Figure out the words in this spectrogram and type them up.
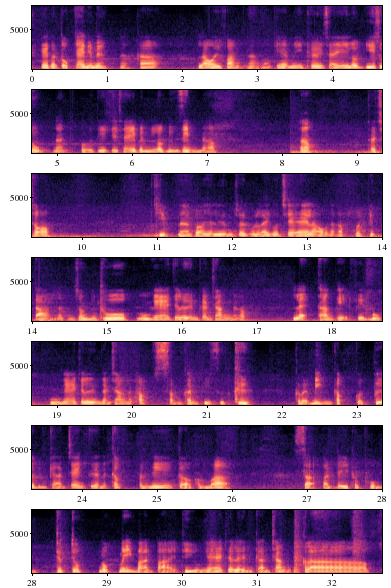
แกก็ตกใจนิดนึงนะก็เล่าให้ฟังนะเพราะแกไม่เคยใช้รถอีซูนะปกติแกใช้เป็นรถเบนซินนะครับเอาถ้าชอบคลิปนะก็อย่าลืมช่วยกดไลค์กดแชร์ให้เรานะครับ กดติดตามนะทั้งช่อง YouTube อูแงเจริญการช่างนะครับ และทางเพจ Facebook อูแงเจริญการช่างนะครับสำคัญที่สุดคือกระดิ่งครับกดเพื่อเป็นการแจ้งเตือนนะครับ วันนี้ก็คำว่าสวัสดีครับผม จุดจบงบไม่บานปลายที่อยู่แง้เจริญการช่างนะครับ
